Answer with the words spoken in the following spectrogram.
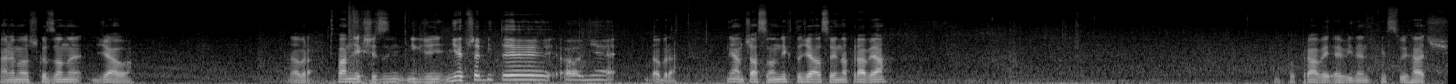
Ale ma uszkodzone działo. Dobra, pan niech się nigdzie nie... Nie przebity! O nie! Dobra, nie mam czasu, on niech to działo sobie naprawia. Po prawej ewidentnie słychać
